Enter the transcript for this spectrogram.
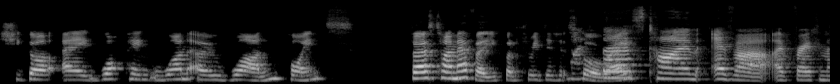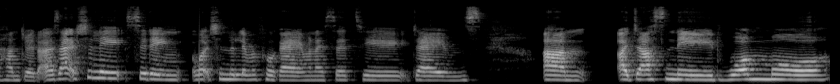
She got a whopping 101 points. First time ever you've got a three digit score, right? First time ever I've broken the 100. I was actually sitting watching the Liverpool game and I said to James, um, I just need one more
